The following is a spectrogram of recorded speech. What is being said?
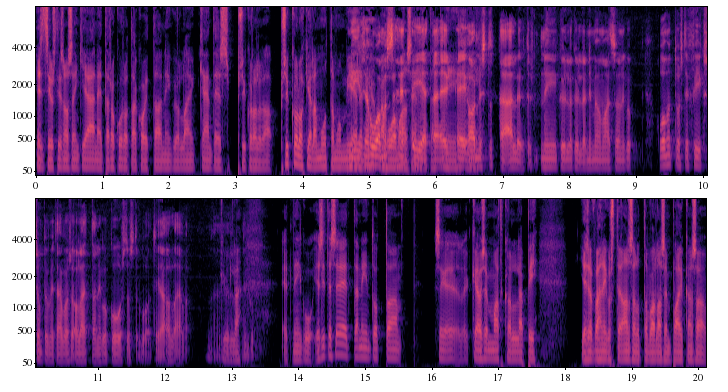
Ja sitten se just on senkin ääne, että Rokurota koittaa niin jollain käänteispsykologialla psykologialla muuttaa mun mielen. Niin, se huomasi heti, sen, että, että ei, niin, ei niin. onnistu tämä älytys. Niin, kyllä, kyllä, nimenomaan, että se on niin kuin huomattavasti fiksumpi, mitä voisi olettaa niin 16-vuotiaan olevan. Kyllä. Niin kuin. Et niin kuin, ja sitten se, että niin tota, se käy sen matkan läpi, ja se on vähän niin kuin sitten ansannut tavallaan sen paikkansa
